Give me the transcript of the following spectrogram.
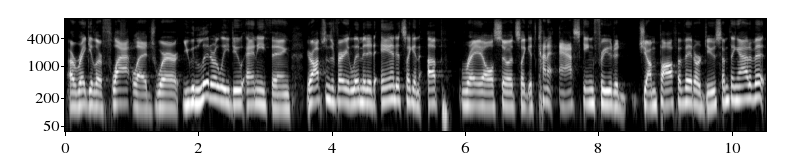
a regular flat ledge where you can literally do anything. Your options are very limited and it's like an up rail. So it's like, it's kind of asking for you to jump off of it or do something out of it.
